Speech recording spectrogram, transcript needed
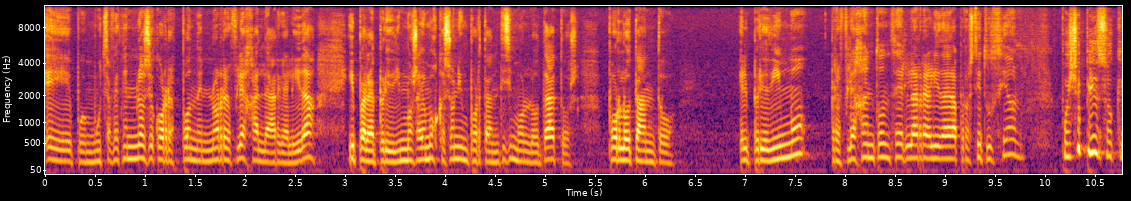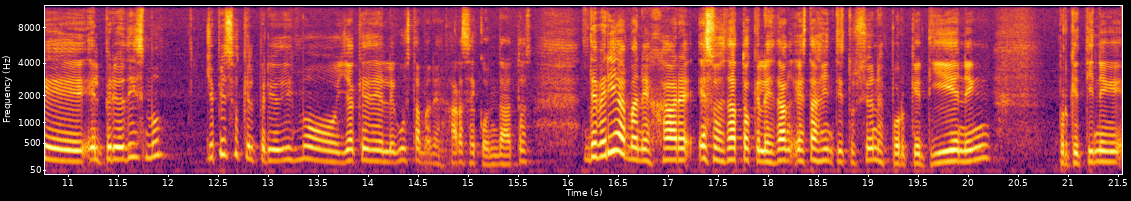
eh, pues muchas veces no se corresponden, no reflejan la realidad, y para el periodismo sabemos que son importantísimos los datos. Por lo tanto, ¿el periodismo refleja entonces la realidad de la prostitución? Pues yo pienso que el periodismo, yo pienso que el periodismo, ya que le gusta manejarse con datos, debería manejar esos datos que les dan estas instituciones porque tienen, porque tienen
